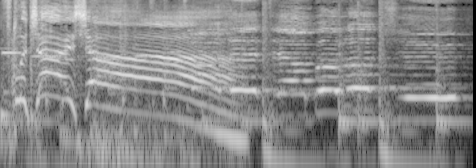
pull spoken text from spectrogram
включайся! В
